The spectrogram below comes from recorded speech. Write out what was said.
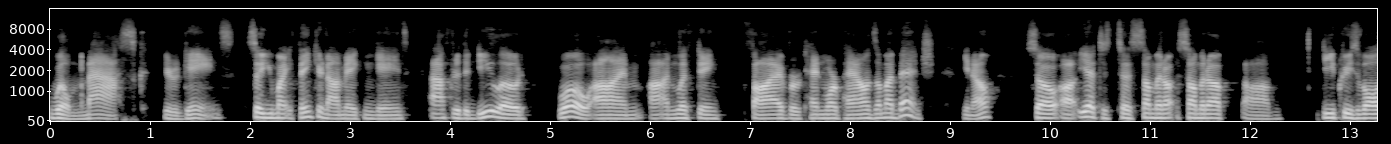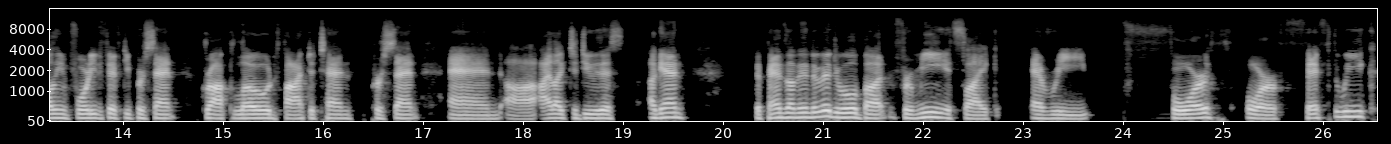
will mask your gains. So you might think you're not making gains after the deload. Whoa, I'm I'm lifting five or ten more pounds on my bench. You know, so uh, yeah. To, to sum it up, sum it up. Um, decrease volume forty to fifty percent. Drop load five to ten percent. And uh, I like to do this again. Depends on the individual, but for me, it's like every fourth or fifth week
